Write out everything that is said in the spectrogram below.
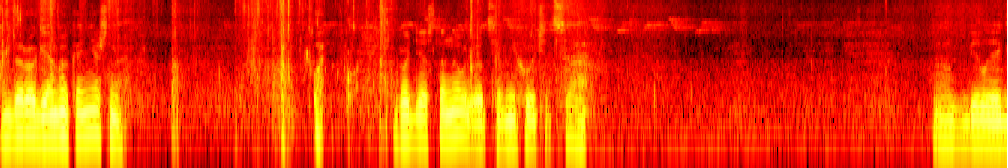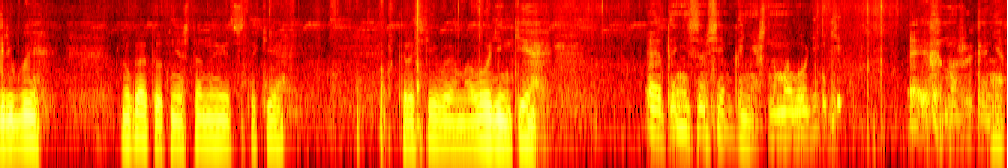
Дороге оно, конечно, ой, вроде останавливаться не хочется. а Вот белые грибы. Ну как тут не остановиться? Такие красивые, молоденькие. Это не совсем, конечно, молоденькие. Эх, ножика нет.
